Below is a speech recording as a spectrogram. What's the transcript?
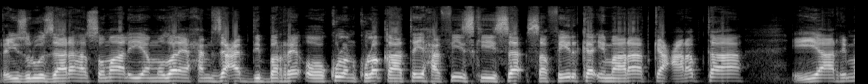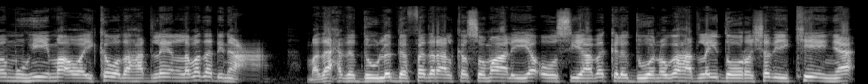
Ra'iisul wasaaraha soomaaliya mudane xamse cabdi barre oo kulan kula qaatay xafiiskiisa safiirka imaaraadka carabta iyo arrimo muhiima oo ay ka wada hadleen labada dhinac. Madaxda dowladda federaalk soomaaliya oo siyaabo kala duwan uga hadlay doorashadii kenya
